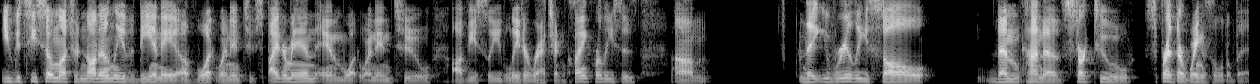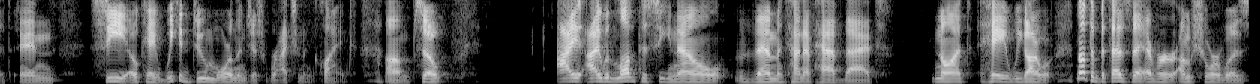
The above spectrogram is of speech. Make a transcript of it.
you could see so much of not only the DNA of what went into Spider-Man and what went into obviously later Ratchet and Clank releases, um, that you really saw them kind of start to spread their wings a little bit and see, okay, we could do more than just Ratchet and Clank. Um, so I I would love to see now them kind of have that. Not hey, we got to not that Bethesda ever I'm sure was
